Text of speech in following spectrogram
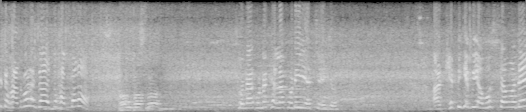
একটু হাত বাড়া যা একটু হাত বাড়া। সোনা এখনও খেলা করেই যাচ্ছে এই যে। আর খেপি খেপি অবস্থা আমাদের।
